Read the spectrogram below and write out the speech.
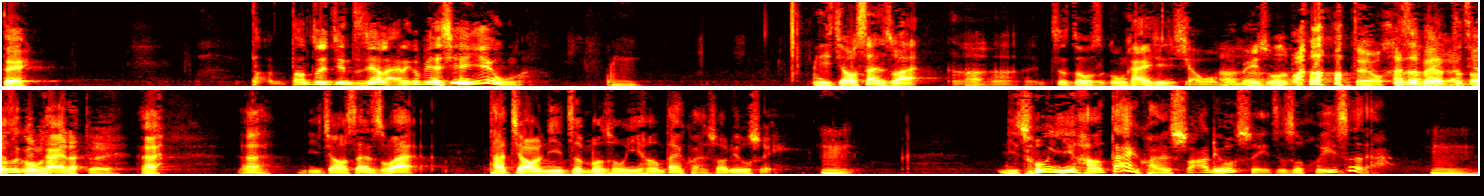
对，他他最近直接来了个变现业务嘛，嗯，你交三十万啊啊，这都是公开信息啊，我们没说吧？啊对我看不是不是，到那个这都是公开的。对，哎哎，你交三十万，他教你怎么从银行贷款刷流水。嗯你从银行贷款刷流水，这是灰色的。嗯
